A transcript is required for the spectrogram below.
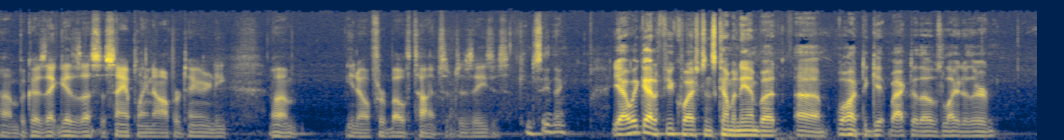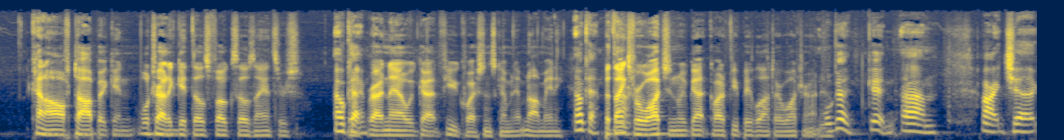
um, because that gives us a sampling opportunity. Um, you know, for both types of diseases. Can you see anything? Yeah, we got a few questions coming in, but uh, we'll have to get back to those later. They're kind of off topic, and we'll try to get those folks those answers. Okay. But right now, we've got a few questions coming in, not many. Okay. But thanks right. for watching. We've got quite a few people out there watching right now. Well, good, good. Um, all right, Chuck.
